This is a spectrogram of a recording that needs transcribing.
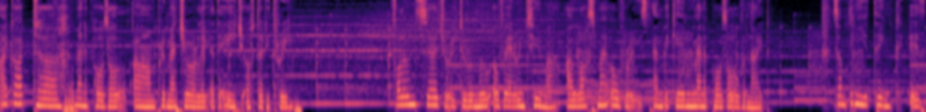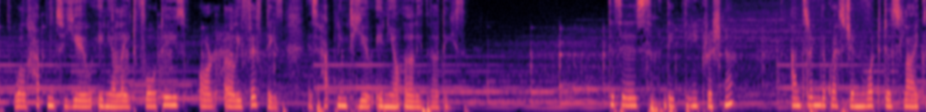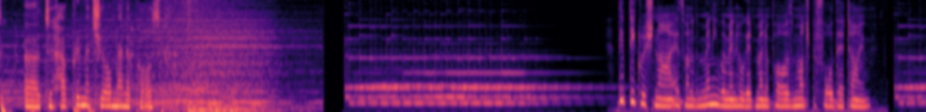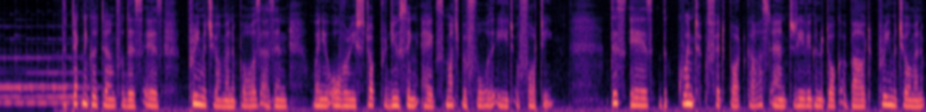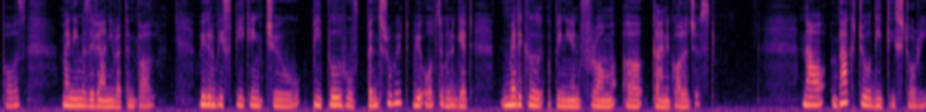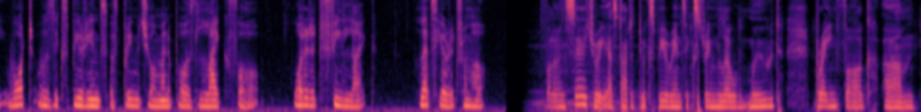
I got uh, menopausal um, prematurely at the age of 33. Following surgery to remove ovarian tumor, I lost my ovaries and became menopausal overnight. Something you think is will happen to you in your late 40s or early 50s is happening to you in your early 30s. This is Deepthi Krishna answering the question what it is like uh, to have premature menopause. Deepthi Krishna is one of the many women who get menopause much before their time. The technical term for this is premature menopause, as in when your ovaries stop producing eggs much before the age of 40. This is the Quint Fit podcast, and today we're going to talk about premature menopause. My name is Divyani Ratanpal. We're going to be speaking to people who've been through it. We're also going to get medical opinion from a gynecologist. Now, back to Deepthi's story. What was the experience of premature menopause like for her? What did it feel like? Let's hear it from her. Following surgery, I started to experience extreme low mood, brain fog, um,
